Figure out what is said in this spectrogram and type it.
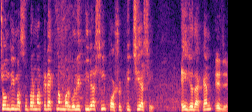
চন্দ্রিমা সুপার মার্কেট এক নম্বর গলি তিরাশি পঁয়ষট্টি ছিয়াশি। এই যে দেখেন এই যে।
